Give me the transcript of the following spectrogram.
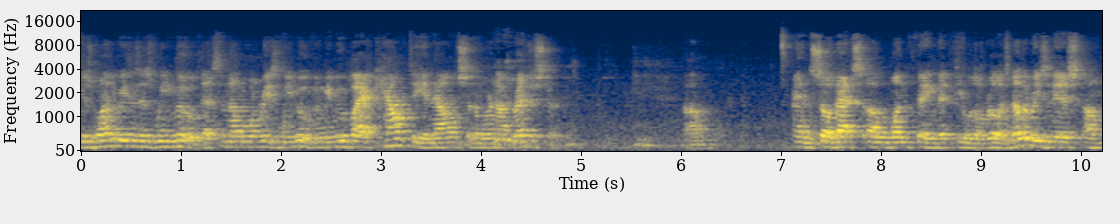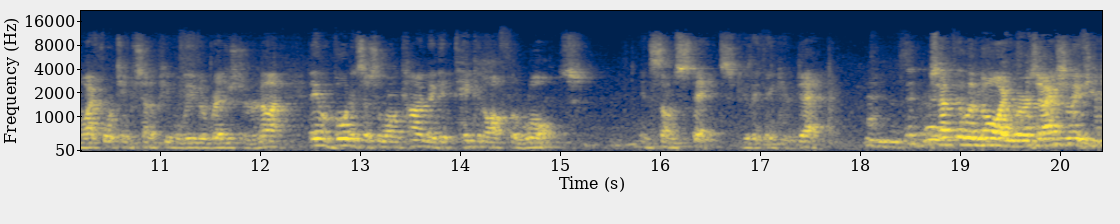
Because one of the reasons is we move. That's the number one reason we move. And we move by a county, and now all of a sudden we're not registered. Um, And so that's uh, one thing that people don't realize. Another reason is um, why 14% of people either registered or not. They haven't voted in such a long time, they get taken off the rolls in some states because they think you're dead. Except Illinois, where it's actually if you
